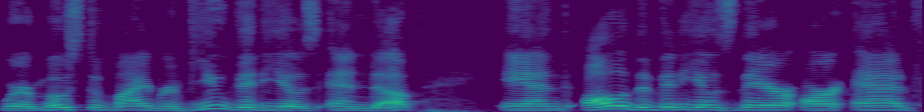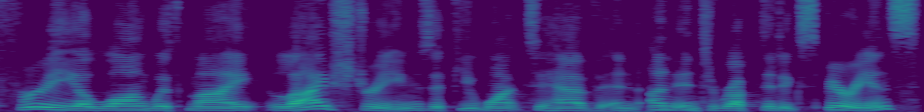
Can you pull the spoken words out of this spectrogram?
where most of my review videos end up. And all of the videos there are ad free along with my live streams if you want to have an uninterrupted experience.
